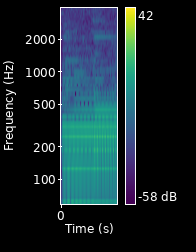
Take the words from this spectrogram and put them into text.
you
